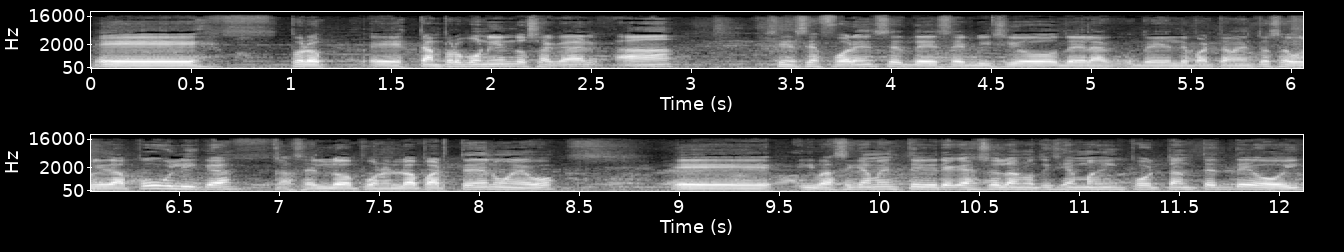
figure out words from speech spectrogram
Eh, pero, eh, están proponiendo sacar a ciencias forenses del servicio del Departamento de Seguridad Pública, hacerlo, ponerlo aparte de nuevo. Eh, y básicamente yo diría que esas son las noticias más importantes de hoy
